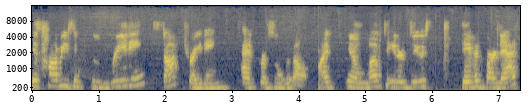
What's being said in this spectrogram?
His hobbies include reading, stock trading, and personal development. I, you know, love to introduce David Barnett.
